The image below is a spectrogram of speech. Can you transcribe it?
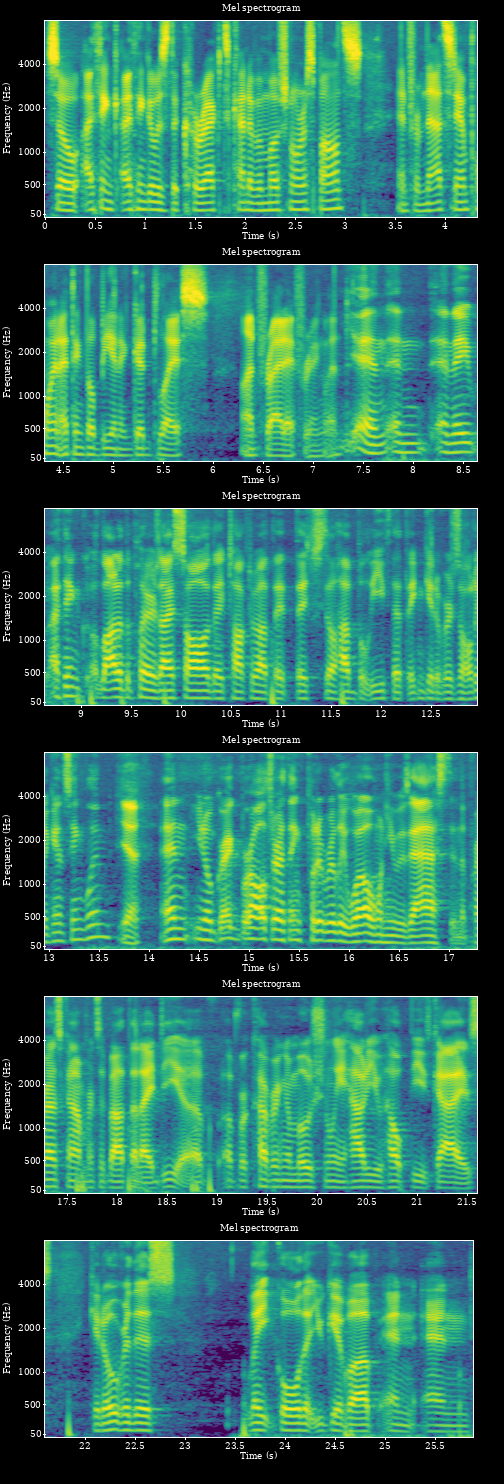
So I think I think it was the correct kind of emotional response, and from that standpoint, I think they'll be in a good place on Friday for England. Yeah, and, and and they I think a lot of the players I saw they talked about that they still have belief that they can get a result against England. Yeah. And you know, Greg Berhalter I think put it really well when he was asked in the press conference about that idea of, of recovering emotionally. How do you help these guys get over this late goal that you give up and and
